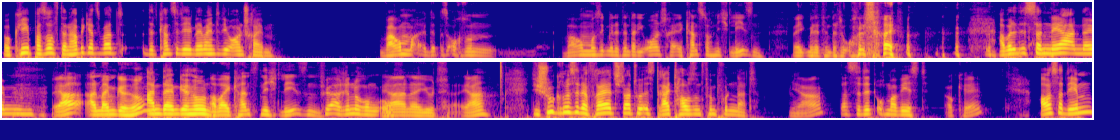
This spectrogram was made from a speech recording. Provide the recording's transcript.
Okay, pass auf, dann habe ich jetzt was, das kannst du dir gleich mal hinter die Ohren schreiben. Warum, das ist auch so ein. Warum muss ich mir das hinter die Ohren schreiben? Ich kann es doch nicht lesen, wenn ich mir das hinter die Ohren schreibe. Aber das ist dann näher an deinem, Ja, an meinem Gehirn. an deinem Gehirn. aber ich kann es nicht lesen. für Erinnerungen. auch. Ja, na gut. Ja? Die Schuhgröße der Freiheitsstatue ist 3500. Ja, Dass du das auch mal weißt. okay. Außerdem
